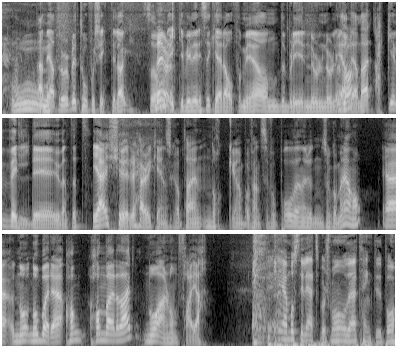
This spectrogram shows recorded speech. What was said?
Nei, men Jeg tror det blir to forsiktige lag som ikke vil risikere altfor mye. Om det blir 0-0-1 Vet du igjen der, er ikke veldig uventet. Jeg kjører Harry Kane som kaptein nok en gang på fantasy fotball den runden som kommer. Jeg, nå. Jeg, nå, nå bare Han, han der, der, nå er han on fire. Jeg må stille et spørsmål, og det har jeg tenkt litt på.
